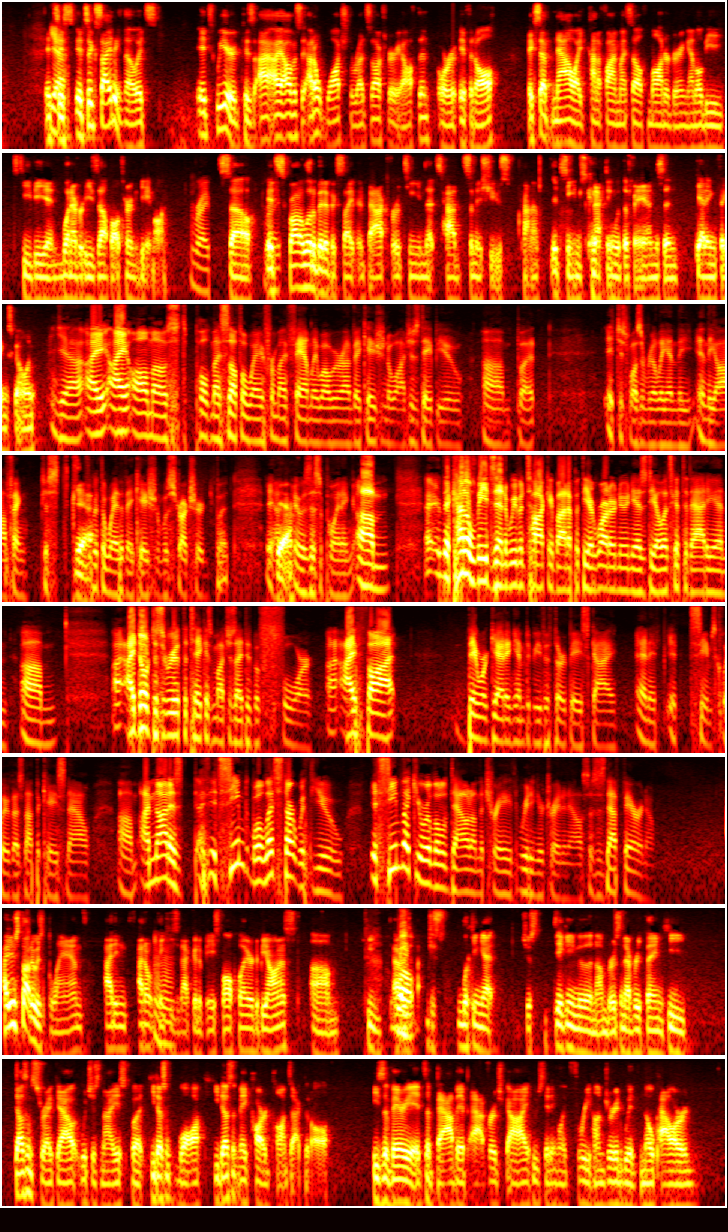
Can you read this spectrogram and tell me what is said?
it's Yeah. just, it's exciting though. It's it's weird because I, I obviously I don't watch the Red Sox very often, or if at all. Except now, I kind of find myself monitoring MLB TV, and whenever he's up, I'll turn the game on. Right. So Right. it's brought a little bit of excitement back for a team that's had some issues, kind of it seems connecting with the fans and getting things going. Yeah, I, I almost pulled myself away from my family while we were on vacation to watch his debut, um, but it just wasn't really in the in the offing, just Yeah. with the way the vacation was structured. But yeah, Yeah. it was disappointing. Um, uh, that kind of leads in. We've been talking about it, but the Eduardo Nunez deal. Let's get to that, Ian. Um, I, I don't disagree with the take as much as I did before. I, I thought they were getting him to be the third base guy, and it, it seems clear that's not the case now. Um, I'm not as. It seemed. Well, let's start with you. It seemed like you were a little down on the trade, reading your trade analysis. Is that fair or no? I just thought it was bland. I didn't. I don't mm-hmm. think he's that good a baseball player, to be honest. Um, he. I well, was just looking at just digging into the numbers and everything. He doesn't strike out, which is nice, but he doesn't walk. He doesn't make hard contact at all. He's a very it's a BABIP average guy who's hitting like 300 with no power.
